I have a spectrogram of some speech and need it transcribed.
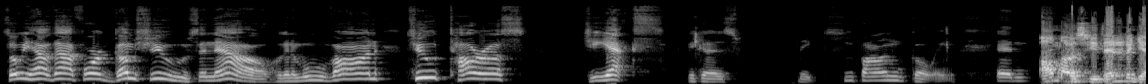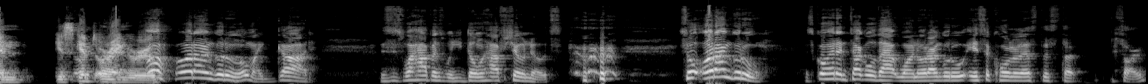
So we have that for Gumshoos, and now we're gonna move on to Tauros GX because they keep on going. And Almost, you did it again. You skipped Oranguru. oh, Oranguru! Oh, oh my god, this is what happens when you don't have show notes. so Oranguru, let's go ahead and tackle that one. Oranguru is a colorless this. Sorry,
